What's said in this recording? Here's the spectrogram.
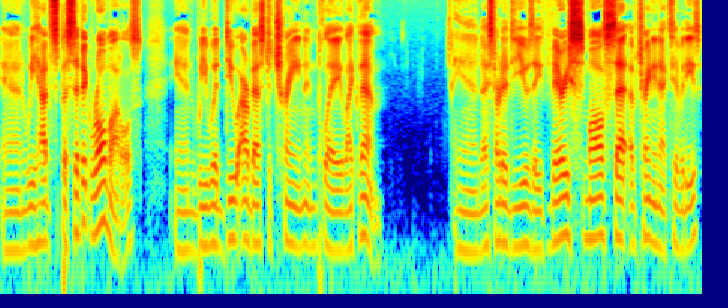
And we had specific role models, and we would do our best to train and play like them. And I started to use a very small set of training activities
